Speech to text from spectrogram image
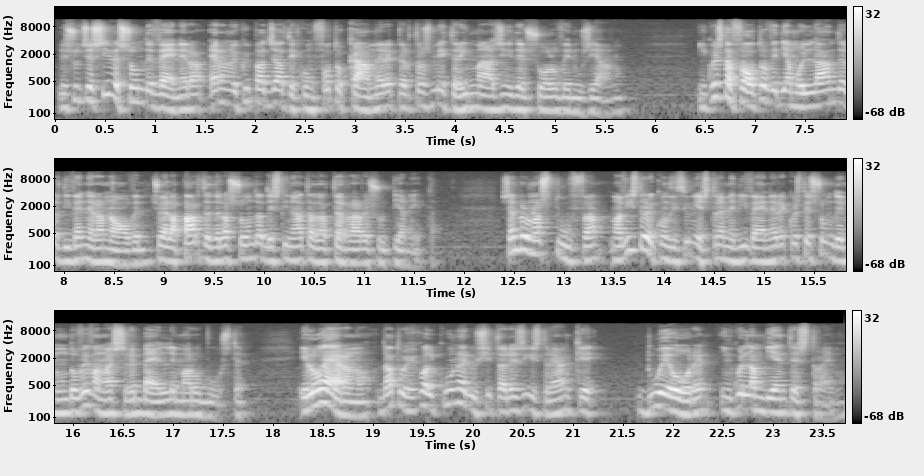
Le successive sonde Venera erano equipaggiate con fotocamere per trasmettere immagini del suolo venusiano. In questa foto vediamo il lander di Venera 9, cioè la parte della sonda destinata ad atterrare sul pianeta. Sembra una stufa, ma viste le condizioni estreme di Venere, queste sonde non dovevano essere belle ma robuste. E lo erano, dato che qualcuna è riuscita a resistere anche due ore in quell'ambiente estremo.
